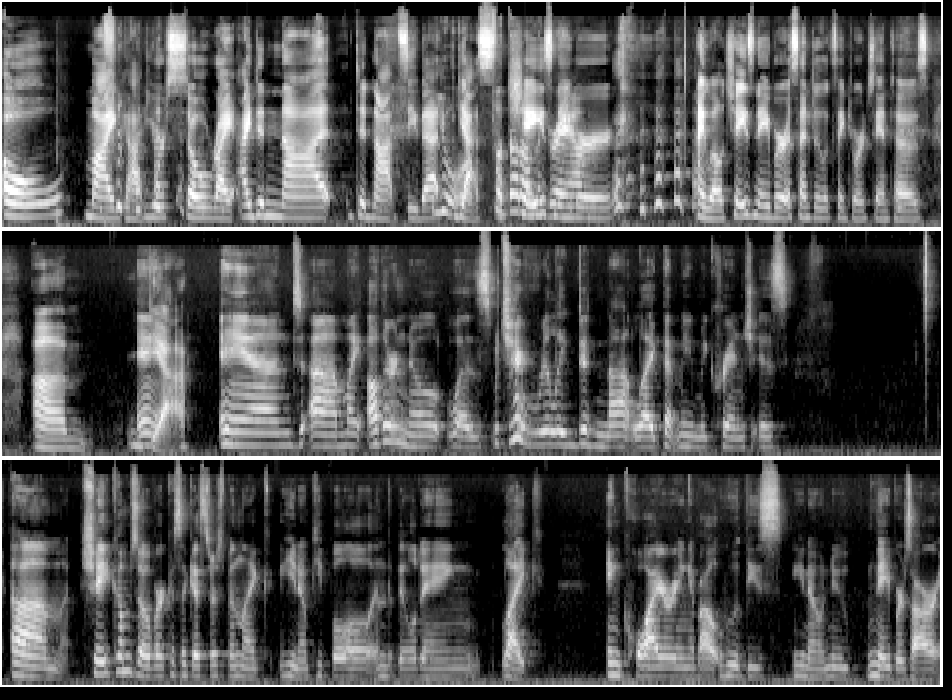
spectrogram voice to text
Oh my god, you're so right. I did not did not see that. You'll yes, that Che's neighbor. I will. Che's neighbor essentially looks like George Santos. Um, And- yeah. And um, my other note was, which I really did not like, that made me cringe, is um, Che comes over because I guess there's been like you know people in the building like inquiring about who these you know new neighbors are,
